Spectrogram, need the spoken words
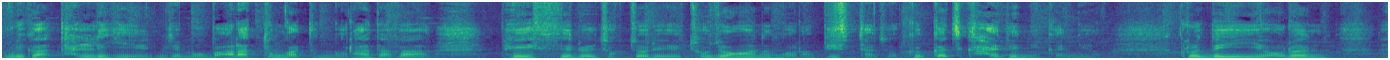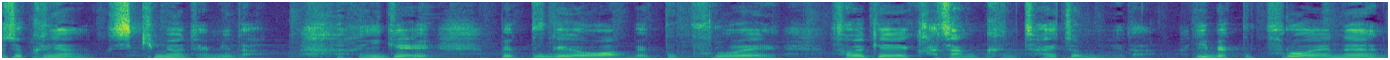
우리가 달리기 이제 뭐 마라톤 같은 걸 하다가 페이스를 적절히 조정하는 거랑 비슷하죠. 끝까지 가야 되니까요. 그런데 이 열은 사실 그냥 식히면 됩니다. 이게 맥북 에어와 맥북 프로의 설계의 가장 큰 차이점입니다. 이 맥북 프로에는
